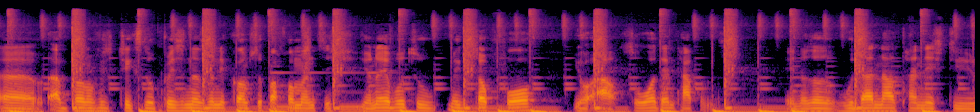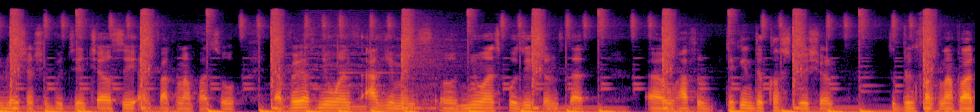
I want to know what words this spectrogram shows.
uh, Abramovich takes no prisoners when it comes to performance. If you're not able to make the top four, you're out. So what then happens? You know, would that now tarnish the relationship between Chelsea and Frank Lampard? So there are various nuanced arguments or nuanced positions that uh, we have to take into consideration to bring Frank Lampard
